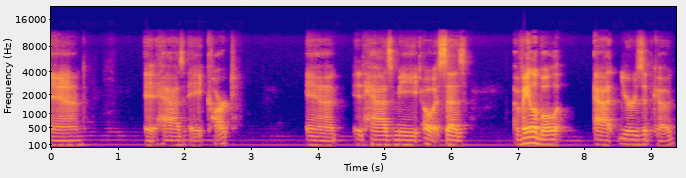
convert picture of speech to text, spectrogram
And it has a cart, and it has me, oh, it says available at your zip code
